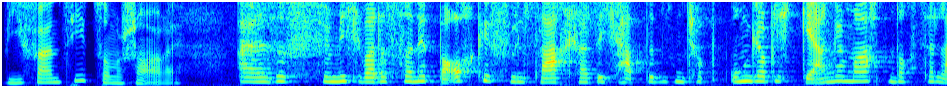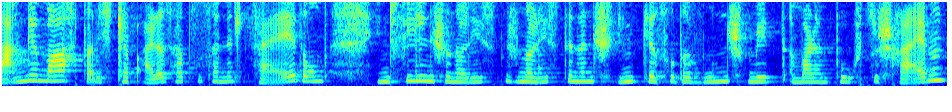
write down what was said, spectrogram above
Wie fahren Sie zum Genre? Also für mich war das so eine Bauchgefühlsache. Also ich hatte diesen Job unglaublich gern gemacht und auch sehr lang gemacht, aber ich glaube, alles hat so seine Zeit und in vielen Journalisten, Journalistinnen schwingt ja so der Wunsch mit, einmal ein Buch zu schreiben.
